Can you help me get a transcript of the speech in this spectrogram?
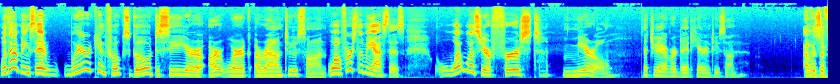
with that being said, where can folks go to see your artwork around Tucson? Well, first, let me ask this What was your first mural that you ever did here in Tucson? I was a,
